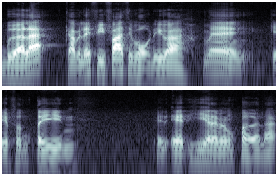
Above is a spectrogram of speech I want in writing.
เบื่อและกลับไปเล่นฟีฟ่า16ดีกว่า แม่ง เกมส้นตีนเอสเอสที่อะไรไม่ต้องเปิดละ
